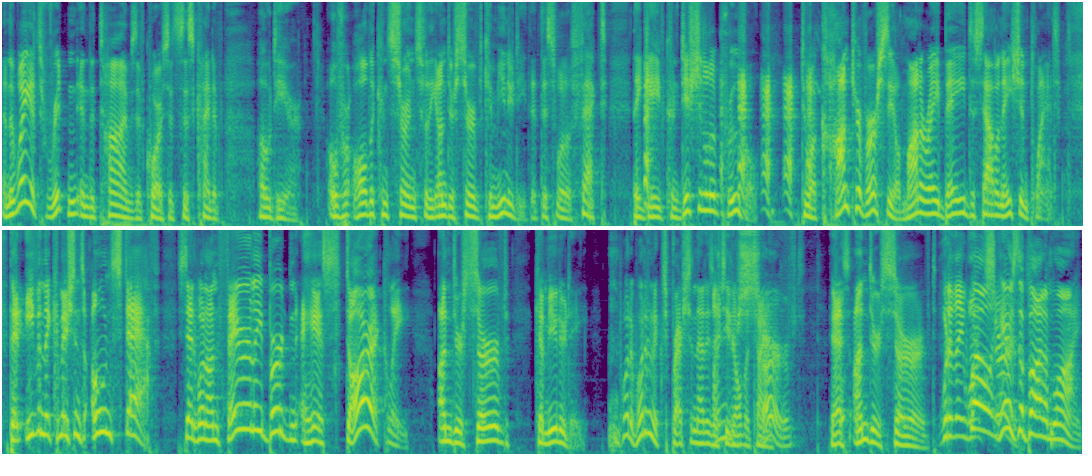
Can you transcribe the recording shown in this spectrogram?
And the way it's written in the Times, of course, it's this kind of, oh dear, over all the concerns for the underserved community that this will affect, they gave conditional approval to a controversial Monterey Bay desalination plant that even the commission's own staff said would unfairly burden a historically underserved community. What, what an expression that is. I see it all the time. Underserved? Yes, underserved. What do they want Well, served? here's the bottom line.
